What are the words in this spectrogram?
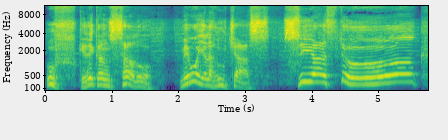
Uf, quedé cansado. Me voy a las duchas. Sziasztok! Szívből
